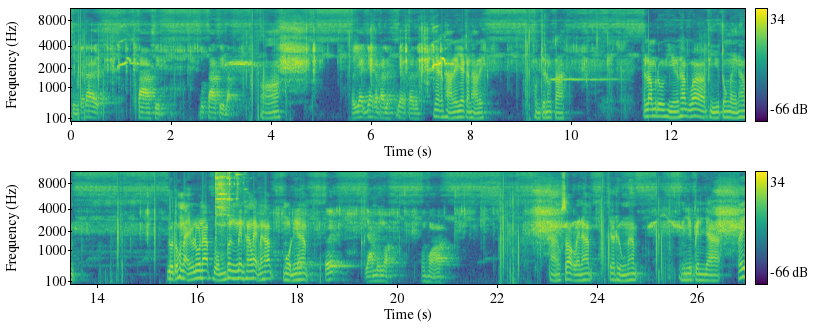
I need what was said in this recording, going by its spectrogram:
ถึงจะได้ตาสิบลูกตาสิบอะอ๋อเราแยกแยกกันไปเลย แยกกันไปเลย แยกกันหาเลยแยกกันหาเลย ผมเจอลูกตาแล้วเรามาดูผีกันครับว่าผีอยู่ตรงไหนนะครับ อยู่ตรงไหนไม่รู้นะครับ ผมเพิ่งเล่นครั้งแรกนะครับ โหมดนี้นะครับเฮ้ยยามึนว่ะมันหัวว่ะหาลูกซอกเลยนะครับ เจอถุงนะครับอั นนี้เป็นยา เฮ้ย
